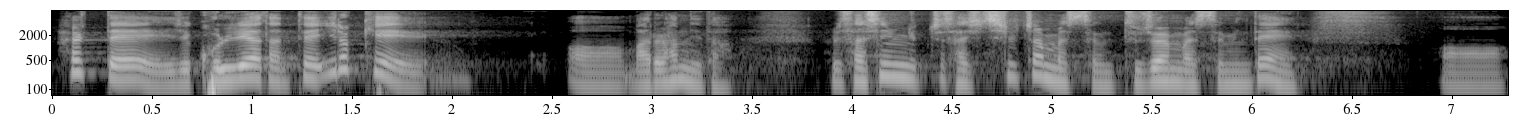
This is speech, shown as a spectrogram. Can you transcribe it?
할 때 이제 골리앗한테 이렇게 어, 말을 합니다. 46절, 47절 말씀, 두 절 말씀인데 어,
